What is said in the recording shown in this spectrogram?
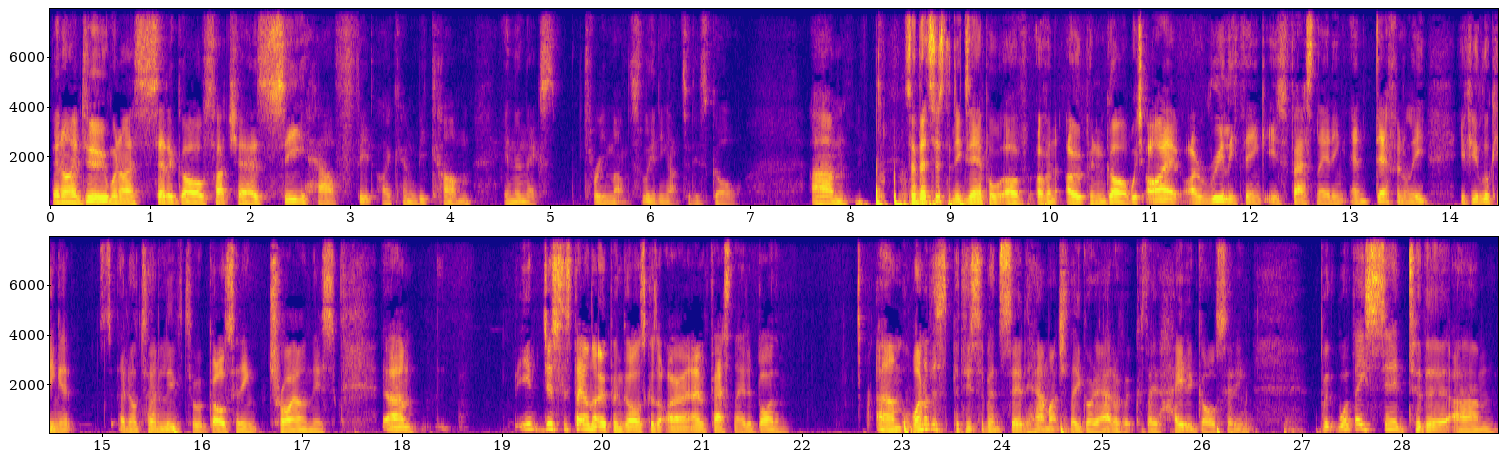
than I do when I set a goal such as see how fit I can become in the next three months leading up to this goal. Um, so that's just an example of, of an open goal, which I, I really think is fascinating. And definitely, if you're looking at an alternative to a goal setting, try on this. Um, in, just to stay on the open goals, because I am fascinated by them. Um, one of the participants said how much they got out of it because they hated goal setting. But what they said to the, um,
